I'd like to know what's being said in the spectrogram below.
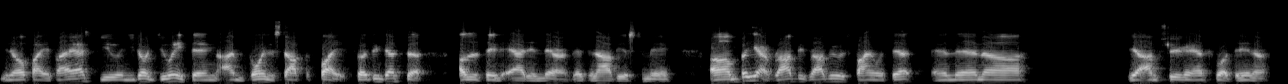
you know if I if I ask you and you don't do anything, I'm going to stop the fight." So I think that's the other thing to add in there. That's an obvious to me. Um, but yeah, Robbie Robbie was fine with it. And then uh, yeah, I'm sure you're gonna ask about Dana.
